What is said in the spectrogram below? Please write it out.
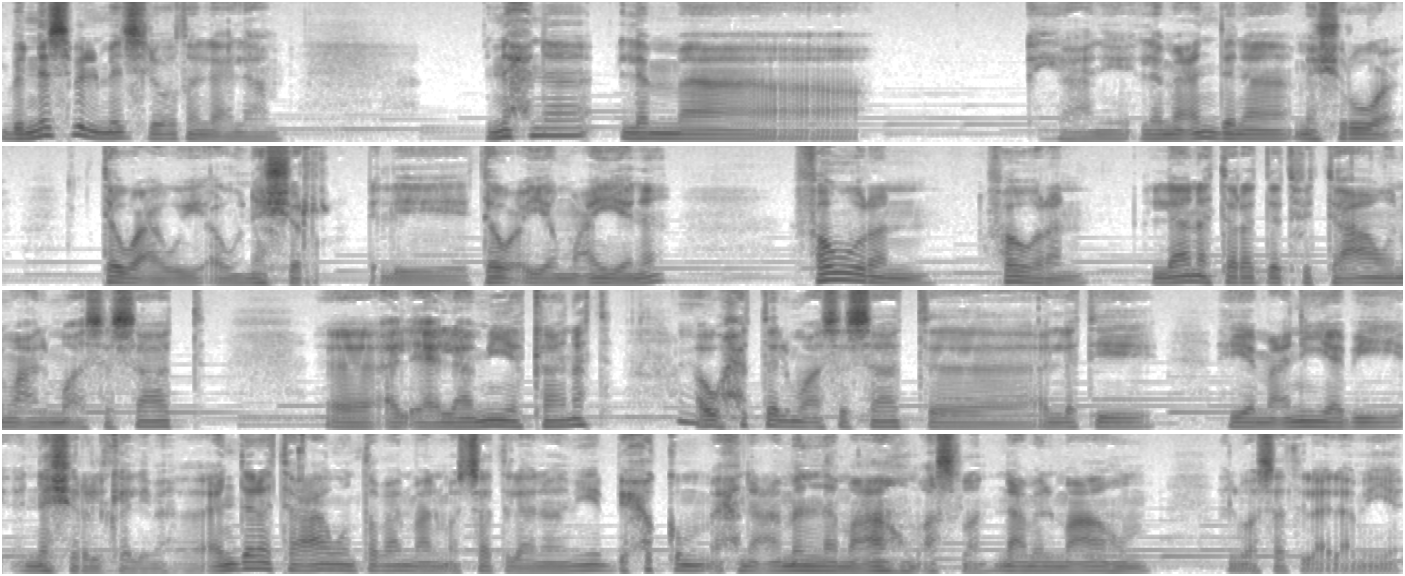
بالنسبة للمجلس الوطني للإعلام نحن لما يعني لما عندنا مشروع توعوي أو نشر لتوعية معينة فورا فورا لا نتردد في التعاون مع المؤسسات آه، الإعلامية كانت. أو حتى المؤسسات آه، التي هي معنية بنشر الكلمة عندنا تعاون طبعا مع المؤسسات الإعلامية بحكم إحنا عملنا معاهم أصلا نعمل معاهم المؤسسات الإعلامية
